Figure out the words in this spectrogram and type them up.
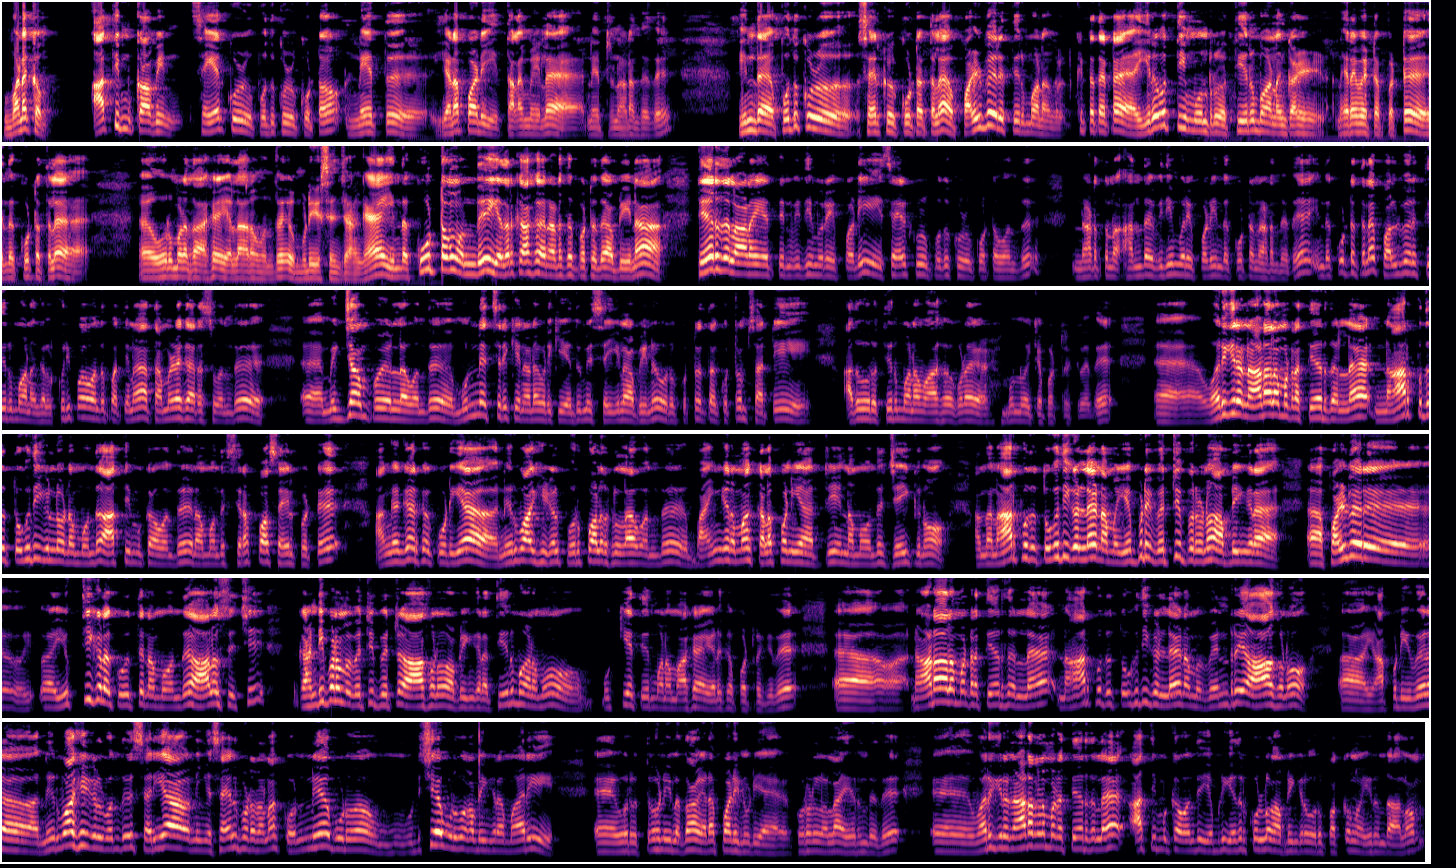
வணக்கம். அதிமுகவின் செயற்குழு பொதுக்குழு கூட்டம் நேற்று எடப்பாடி தலைமையில் நேற்று நடந்தது. இந்த பொதுக்குழு செயற்குழு கூட்டத்தில் பல்வேறு தீர்மானங்கள் கிட்டத்தட்ட இருபத்தி மூன்று தீர்மானங்கள் நிறைவேற்றப்பட்டு இந்த கூட்டத்தில் ஒருமனதாக எல்லாரும் வந்து முடிவு செஞ்சாங்க. இந்த கூட்டம் வந்து எதற்காக நடத்தப்பட்டது அப்படின்னா தேர்தல் ஆணையத்தின் விதிமுறைப்படி செயற்குழு பொதுக்குழு கூட்டம் வந்து நடத்தணும். அந்த விதிமுறைப்படி இந்த கூட்டம் நடந்தது. இந்த கூட்டத்தில் பல்வேறு தீர்மானங்கள் குறிப்பாக வந்து பார்த்திங்கன்னா தமிழக அரசு வந்து மிக்ஜாம் புயலில் வந்து முன்னெச்சரிக்கை நடவடிக்கை எதுவுமே செய்யல அப்படின்னு ஒரு குற்றத்தை குற்றம் சாட்டி அது ஒரு தீர்மானமாக கூட முன்வைக்கப்பட்டிருக்கிறது. வருகிற நாடாளுமன்ற தேர்தலில் நாற்பது தொகுதிகளில் நம்ம வந்து அதிமுக வந்து நம்ம வந்து சிறப்பாக செயல்பட்டு அங்கங்கே இருக்கக்கூடிய நிர்வாகிகள் பொறுப்பாளர்கள்லாம் வந்து பயங்கரமாக களப்பணியாற்றி நம்ம வந்து ஜெயிக்கணும். அந்த நாற்பது தொகுதிகளில் நம்ம எப்படி வெற்றி பெறணும் அப்படிங்கிற பல்வேறு யுக்திகளை குறித்து நம்ம வந்து ஆலோசித்து கண்டிப்பாக நம்ம வெற்றி பெற்று ஆகணும் அப்படிங்கிற தீர்மானமும் முக்கிய தீர்மானமாக எடுக்கப்பட்டிருக்குது. நாடாளுமன்ற தேர்தலில் நாற்பது தொகுதிகளில் நம்ம வென்றே ஆகணும். அப்படி வேற நிர்வாகிகள் வந்து சரியாக நீங்கள் செயல்படலைன்னா கொன்னே போடுவோம் முடிச்சே போடுவோம் அப்படிங்கிற மாதிரி ஒரு தோணியில் தான் எடப்பாடியினுடைய குரலெல்லாம் இருந்தது. வருகிற நாடாளுமன்ற தேர்தலை அதிமுக வந்து எப்படி எதிர்கொள்ளும் அப்படிங்கிற ஒரு பக்கம் இருந்தாலும்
